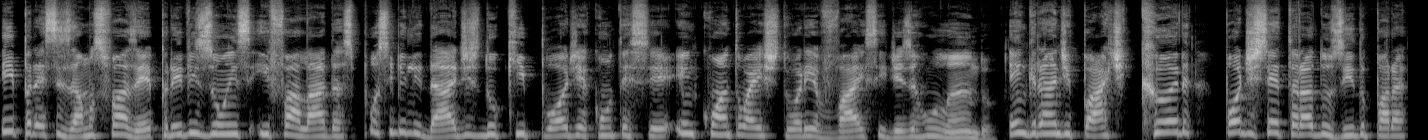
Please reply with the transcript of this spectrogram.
e precisamos fazer previsões e falar das possibilidades do que pode acontecer enquanto a história vai se desenrolando. Em grande parte, could pode ser traduzido para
